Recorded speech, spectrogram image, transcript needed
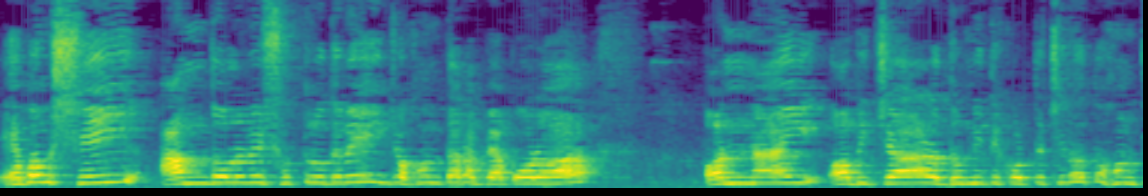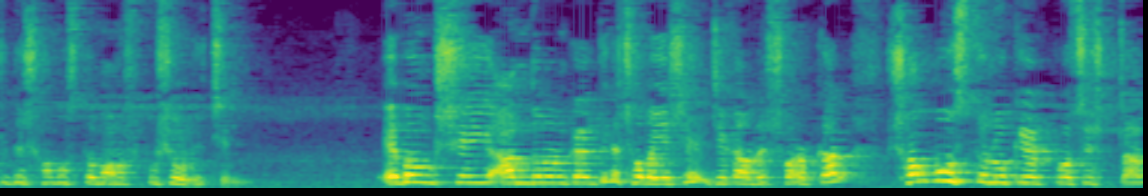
এবং সেই আন্দোলনের সূত্র ধরেই যখন তারা বেপরোয়া অন্যায়, অবিচার, দুর্নীতি করতেছিল, তখন কিন্তু সমস্ত মানুষ পুষে উঠেছেন। এবং সেই আন্দোলনকারী থেকে সবাই এসে যে কারণে সরকার সমস্ত লোকের প্রচেষ্টার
